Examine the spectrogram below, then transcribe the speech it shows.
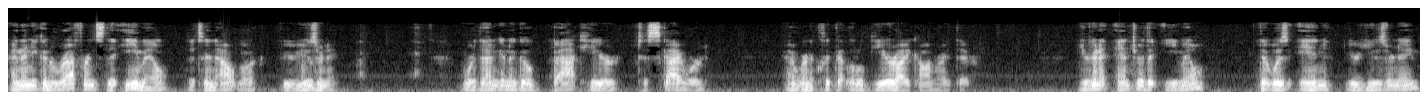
and then you can reference the email that's in Outlook for your username. We're then going to go back here to Skyward, and we're going to click that little gear icon right there. You're going to enter the email that was in your username,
